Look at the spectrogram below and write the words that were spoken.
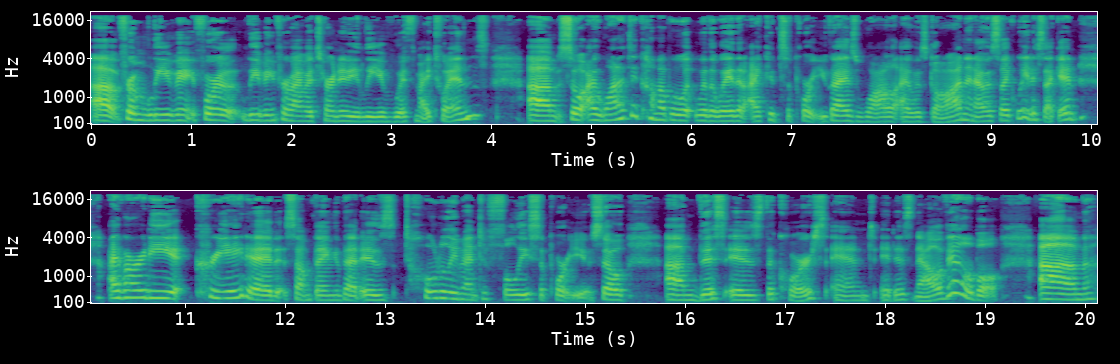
uh, from leaving for leaving for my maternity leave with my twins. Um, so I wanted to come up with, a way that I could support you guys while I was gone. And I was like, wait a second, I've already created something that is totally meant to fully support you. So um, this is the course, and it is now available. Um,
